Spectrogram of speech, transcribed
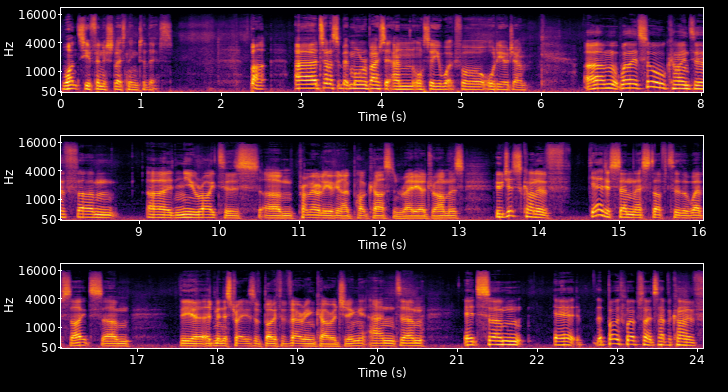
once you've finished listening to this. But uh, tell us a bit more about it, and also you work for Audio Jam. Um, well, it's all kind of um, uh, new writers, um, primarily of you know podcast and radio dramas, who just kind of yeah just send their stuff to the websites. Um, the uh, administrators of both are very encouraging, and um, it's um, it, both websites have a kind of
